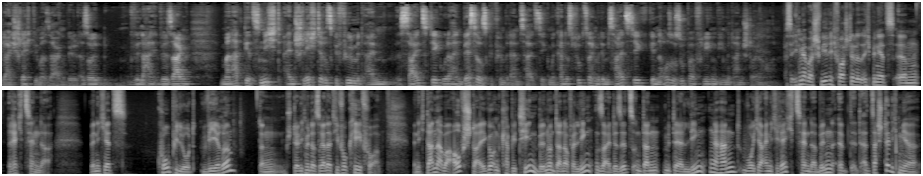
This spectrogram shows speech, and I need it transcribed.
gleich schlecht, wie man sagen will. Also will, will sagen, man hat jetzt nicht ein schlechteres Gefühl mit einem Sidestick oder ein besseres Gefühl mit einem Sidestick. Man kann das Flugzeug mit dem Sidestick genauso super fliegen wie mit einem Steuerhorn. Was ich mir aber schwierig vorstelle, also ich bin jetzt ähm, Rechtshänder. Wenn ich jetzt Co-Pilot wäre, dann stelle ich mir das relativ okay vor. Wenn ich dann aber aufsteige und Kapitän bin und dann auf der linken Seite sitze und dann mit der linken Hand, wo ich ja eigentlich Rechtshänder bin, äh, das stelle ich mir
